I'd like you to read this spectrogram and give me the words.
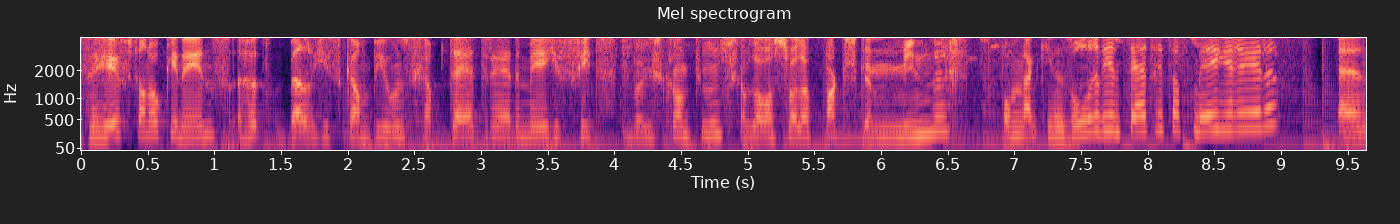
ze heeft dan ook ineens het Belgisch kampioenschap tijdrijden meegefietst. Het Belgisch kampioenschap, dat was wel een pakje minder. Omdat ik in Zolder die een tijdrit had meegereden. En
